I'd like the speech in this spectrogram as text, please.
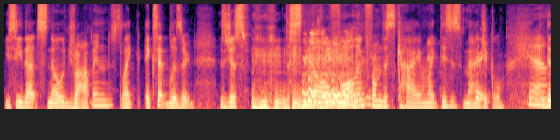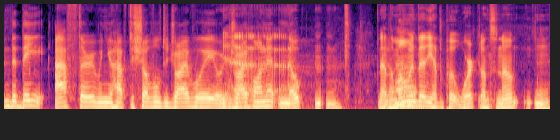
You see that snow dropping. It's like except blizzard. It's just the snow falling from the sky. I'm like, this is magical. Yeah. And then the day after, when you have to shovel the driveway or drive on it, nope. Mm-mm. Now, the moment that you have to put work on snow, mm,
